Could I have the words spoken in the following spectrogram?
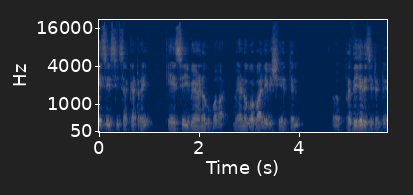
I C C secretary K C Venugopal Venugopal ഈ വിഷയത്തിൽ പ്രതികരിച്ചിട്ടുണ്ട്.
